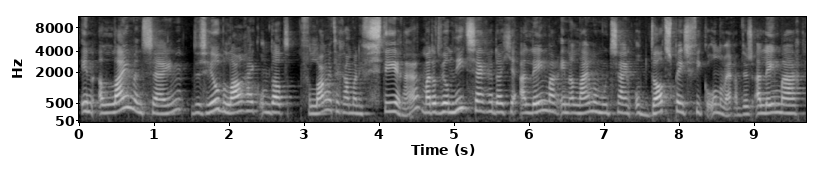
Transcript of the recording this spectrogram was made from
in alignment zijn dus heel belangrijk om dat verlangen te gaan manifesteren. Maar dat wil niet zeggen dat je alleen maar in alignment moet zijn op dat specifieke onderwerp. Dus alleen maar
